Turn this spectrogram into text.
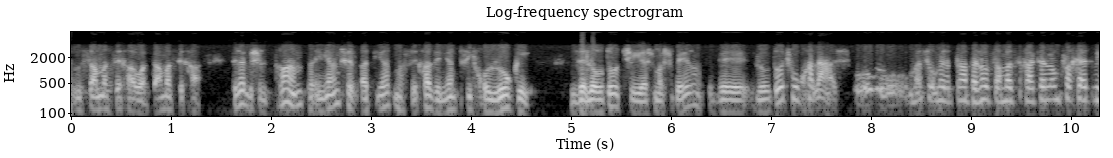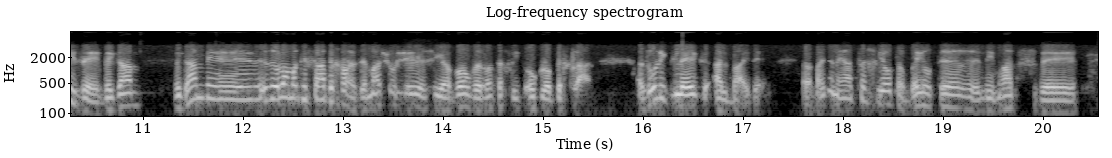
הוא שם מסכה, הוא עטה מסכה. תראה, בשביל טראמפ, העניין של עטיית מסכה זה עניין פסיכולוגי. זה להודות שיש משבר, ולהודות שהוא חלש. הוא, הוא, מה שאומר טראמפ, אני לא שם מסכה כי אני לא מפחד מזה, וגם וגם אה, זה לא מגפה בכלל, זה משהו ש, שיעבור ולא צריך לדאוג לו בכלל. אז הוא לגלג על ביידן. ביידן היה צריך להיות הרבה יותר נמרץ ולתקוף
